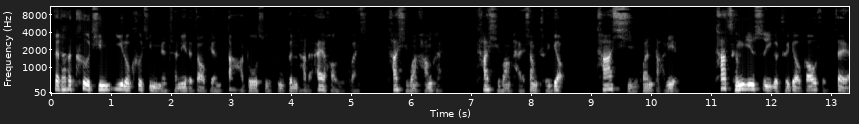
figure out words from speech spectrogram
在他的客厅一楼客厅里面陈列的照片，大多数都跟他的爱好有关系。他喜欢航海，他喜欢海上垂钓，他喜欢打猎。他曾经是一个垂钓高手，在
